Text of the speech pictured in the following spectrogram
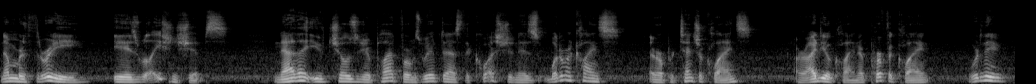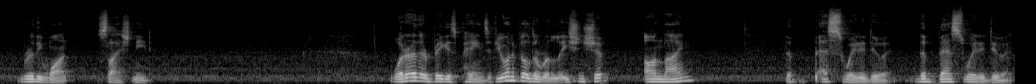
Number three is relationships. Now that you've chosen your platforms, we have to ask the question is what are our clients or our potential clients our ideal client, our perfect client, what do they really want slash need? What are their biggest pains? If you want to build a relationship online, the best way to do it, the best way to do it,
